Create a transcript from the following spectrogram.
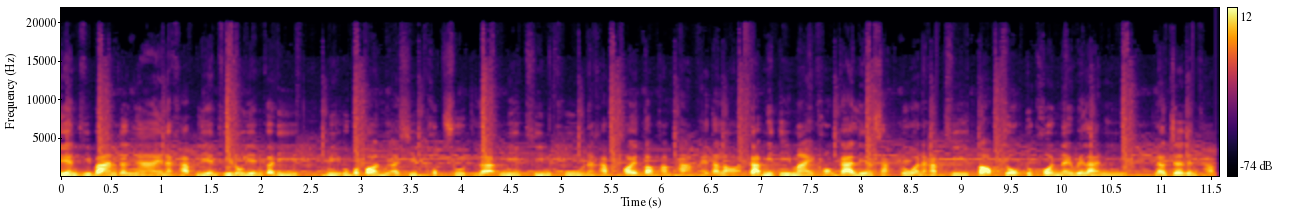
เรียนที่บ้านก็ง่ายนะครับ เรียนที่โรงเรียนก็ดี มีอุปกรณ์มืออาชีพครบชุด และมีทีมครูนะครับคอยตอบคำถามให้ตลอด กับมิติใหม่ของการเรียนสักตัวนะครับที่ตอบโจทย์ทุกคนในเวลานี้ แล้วเจอกันครับ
